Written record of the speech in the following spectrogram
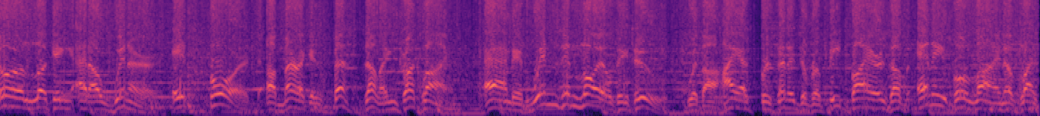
You're looking at a winner. It's Ford, America's best-selling truck line. And it wins in loyalty, too, with the highest percentage of repeat buyers of any full line of light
